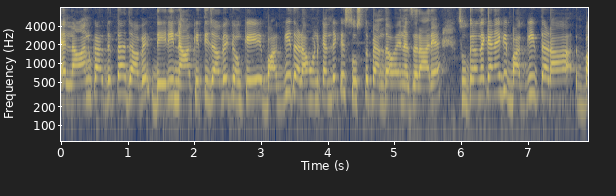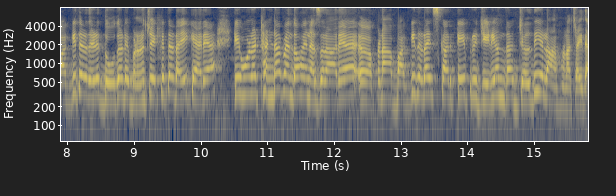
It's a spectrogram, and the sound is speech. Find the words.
ਐਲਾਨ ਕਰ ਦਿੱਤਾ ਜਾਵੇ, ਦੇਰੀ ਨਾ ਕੀਤੀ ਜਾਵੇ, ਕਿਉਂਕਿ ਬਾਗੀ ਧੜਾ ਹੁਣ ਕਹਿੰਦੇ ਕਿ ਸੁਸਤ ਪੈਂਦਾ ਹੋਇਆ ਨਜ਼ਰ ਆ ਰਿਹਾ। ਹੈ ਸੂਤਰਾਂ ਦਾ ਕਹਿਣਾ ਹੈ ਕਿ ਬਾਗੀ ਧੜਾ, ਬਾਗੀ ਧੜੇ ਜਿਹੜੇ ਦੋ ਧੜੇ ਬਣਨ ਚ, ਇੱਕ ਧੜਾ ਇਹ ਕਹਿ ਰਿਹਾ ਹੈ ਕਿ ਹੁਣ ਠੰਡਾ ਪੈਂਦਾ ਹੋਇਆ ਨਜ਼ਰ ਆ ਰਿਹਾ ਹੈ। ਆਪਣਾ ਬਾਗੀ ਧੜਾ ਇਸ ਕਰਕੇ ਪ੍ਰੈਜੀਡੀਅਮ ਦਾ ਜਲਦੀ ਐਲਾਨ ਹੋਣਾ ਚਾਹੀਦਾ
